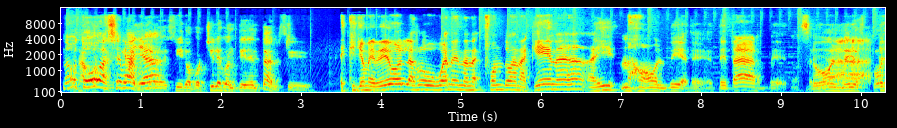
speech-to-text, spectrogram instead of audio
No, o sea, todos hacemos allá. decir, o por Chile continental, sí. Es que yo me veo en la Robo One en Ana- fondo Anaquena, ahí, no, olvídate, de tarde, no sé. No, el ah, medio spot.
